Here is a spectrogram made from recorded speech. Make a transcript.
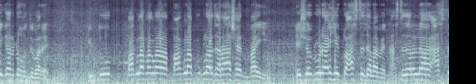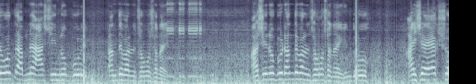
এই কারণে হতে পারে। কিন্তু পাগলা পাগলা পাগলা পুগলা যারা আসেন, ভাই এইসব রুট আসে একটু আস্তে চালাবেন। আস্তে চালালে আস্তে বলতে আপনি আশি, নব্বই টানতে পারেন, সমস্যা নাই। আশি, নব্বই টানতে পারেন, সমস্যা নাই। কিন্তু আইসা একশো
